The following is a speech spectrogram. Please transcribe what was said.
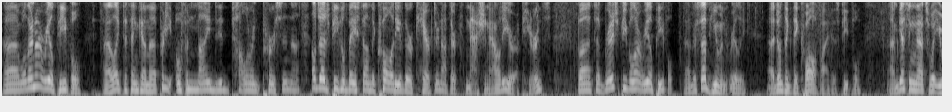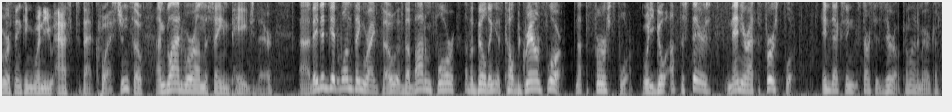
Uh, well, they're not real people. I like to think I'm a pretty open-minded, tolerant person. Uh, I'll judge people based on the quality of their character, not their nationality or appearance. But uh, British people aren't real people. Uh, they're subhuman, really. I don't think they qualify as people. I'm guessing that's what you were thinking when you asked that question, so I'm glad we're on the same page there. Uh, they did get one thing right, though. The bottom floor of a building is called the ground floor, not the first floor. When you go up the stairs, and then you're at the first floor. Indexing starts at zero. Come on, America.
